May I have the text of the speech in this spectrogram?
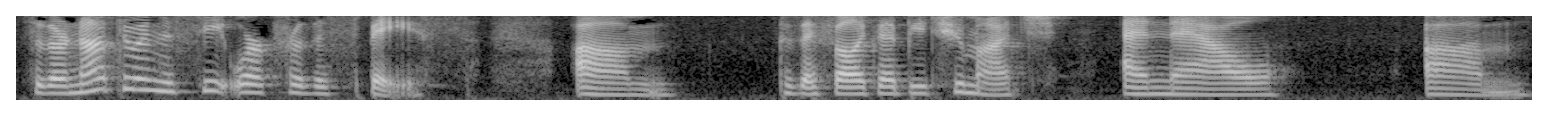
So, they're not doing the seat work for the space because um, I felt like that'd be too much and now um,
